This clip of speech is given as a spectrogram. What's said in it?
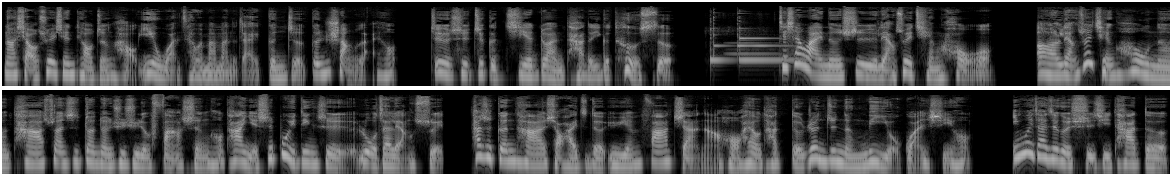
那小睡先调整好，夜晚才会慢慢的再跟着跟上来。哈，这个是这个阶段它的一个特色。接下来呢是两岁前后哦，啊、呃，两岁前后呢，它算是断断续续的发生。哈，它也是不一定是落在两岁，它是跟他小孩子的语言发展啊，哈，还有他的认知能力有关系。哈。因为在这个时期，他的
